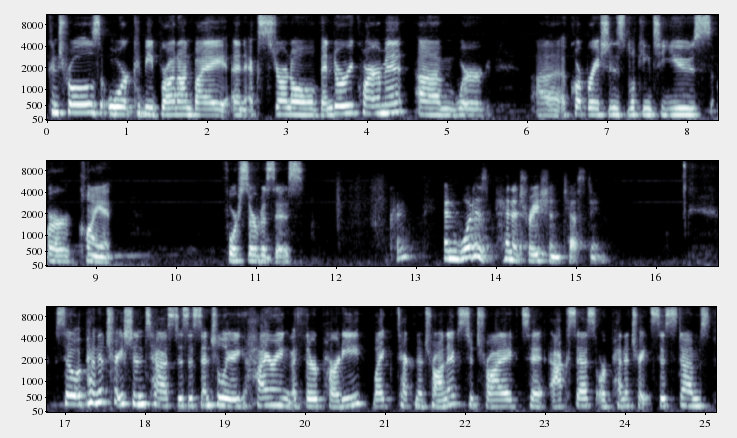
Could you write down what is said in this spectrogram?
controls or could be brought on by an external vendor requirement um, where uh, a corporation is looking to use our client for services. Okay. And what is penetration testing? So, a penetration test is essentially hiring a third party like Technotronics to try to access or penetrate systems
